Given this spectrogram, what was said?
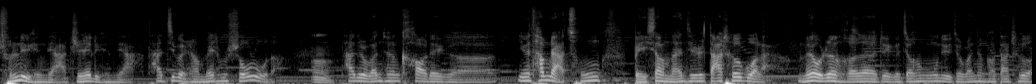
纯旅行家，职业旅行家，他基本上没什么收入的。嗯他就是完全靠这个，因为他们俩从北向南其实搭车过来，没有任何的这个交通工具，就完全靠搭车，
